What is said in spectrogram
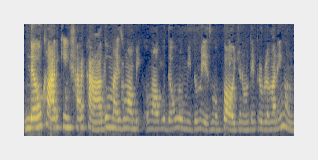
Não, claro que encharcado, mas um, um algodão úmido mesmo. Pode, não tem problema nenhum.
